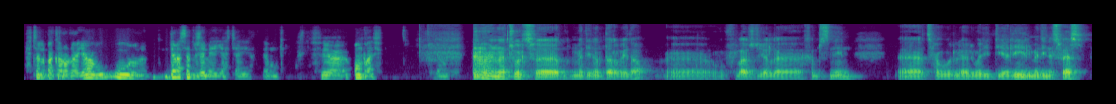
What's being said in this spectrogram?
حتى البكالوريا والدراسات الجامعيه حتى هي ممكن في en bref أنا تولدت في مدينه الدار البيضاء وفي l'âge ديال خمس سنين آه، تحول الوالد ديالي لمدينة فاس.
